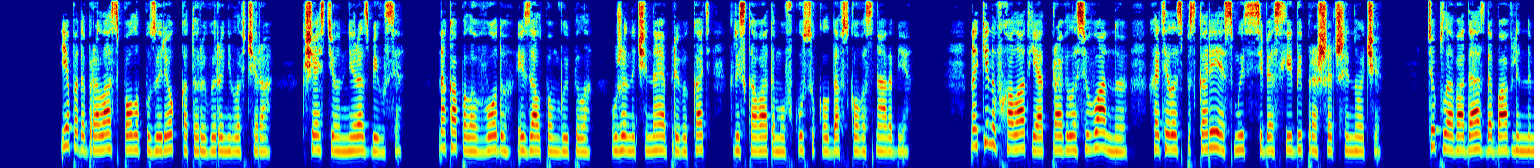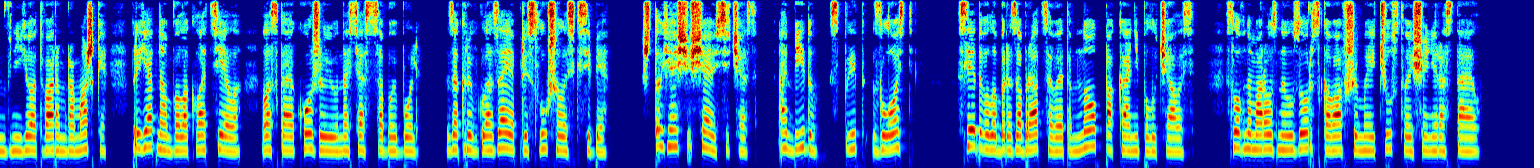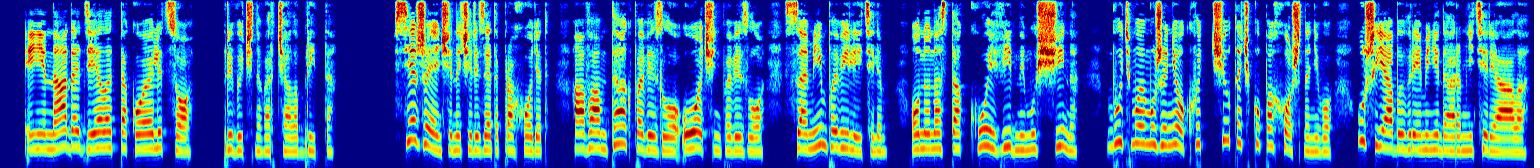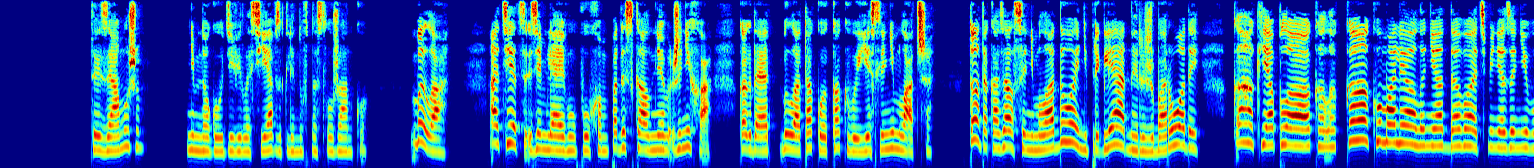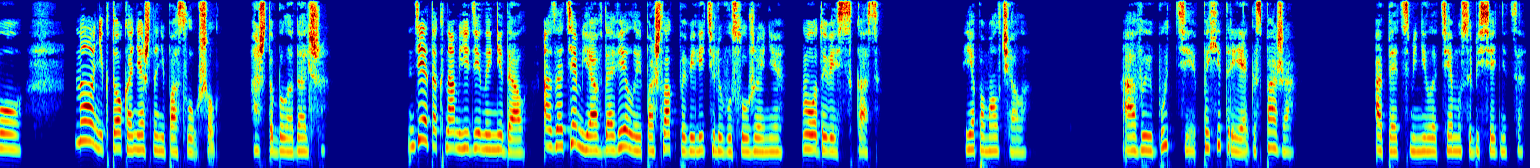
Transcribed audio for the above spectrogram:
Я подобрала с пола пузырек, который выронила вчера. К счастью, он не разбился. Накапала в воду и залпом выпила, уже начиная привыкать к рисковатому вкусу колдовского снадобья. Накинув халат, я отправилась в ванную, хотелось поскорее смыть с себя следы прошедшей ночи. Теплая вода с добавленным в нее отваром ромашки приятно обволокла тело, лаская кожу и унося с собой боль. Закрыв глаза, я прислушалась к себе. Что я ощущаю сейчас? Обиду, стыд, злость? Следовало бы разобраться в этом, но пока не получалось. Словно морозный узор, сковавший мои чувства, еще не растаял. «И не надо делать такое лицо», — привычно ворчала Бритта. «Все женщины через это проходят, а вам так повезло, очень повезло, с самим повелителем. Он у нас такой видный мужчина. Будь мой муженек хоть чуточку похож на него, уж я бы времени даром не теряла». «Ты замужем?» Немного удивилась я, взглянув на служанку. «Была. Отец, земля ему пухом, подыскал мне жениха, когда я была такой, как вы, если не младше. Тот оказался не молодой, неприглядный, рыжебородый. Как я плакала, как умоляла не отдавать меня за него. Но никто, конечно, не послушал. А что было дальше? Деток нам единый не дал, а затем я вдовела и пошла к повелителю в услужение. Вот и весь сказ. Я помолчала. «А вы будьте похитрее, госпожа». Опять сменила тему собеседница.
